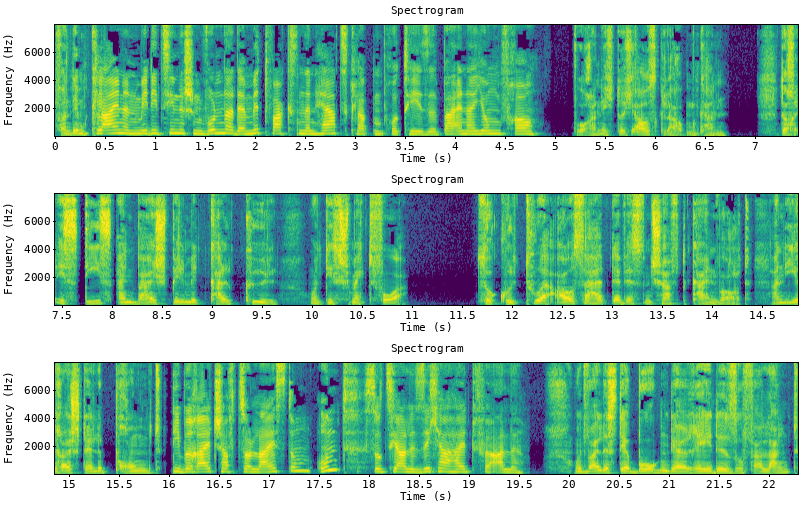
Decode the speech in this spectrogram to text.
von dem kleinen medizinischen Wunder der mitwachsenden Herzklappenprothese bei einer jungen Frau, woran ich durchaus glauben kann. Doch ist dies ein Beispiel mit Kalkül, und dies schmeckt vor. Zur Kultur außerhalb der Wissenschaft kein Wort. An ihrer Stelle prunkt die Bereitschaft zur Leistung und soziale Sicherheit für alle. Und weil es der Bogen der Rede so verlangt,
